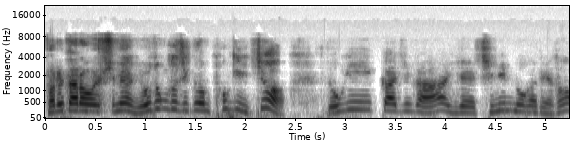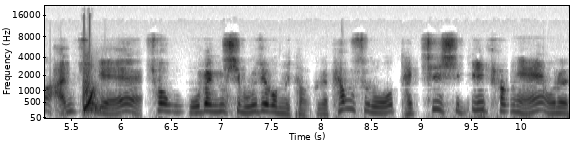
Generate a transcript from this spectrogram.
저를 따라오시면 요 정도 지금 폭이 있죠. 여기까지가 이제 진입로가 돼서 안쪽에 총 565제곱미터, 그러니까 평수로 171평에 오늘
